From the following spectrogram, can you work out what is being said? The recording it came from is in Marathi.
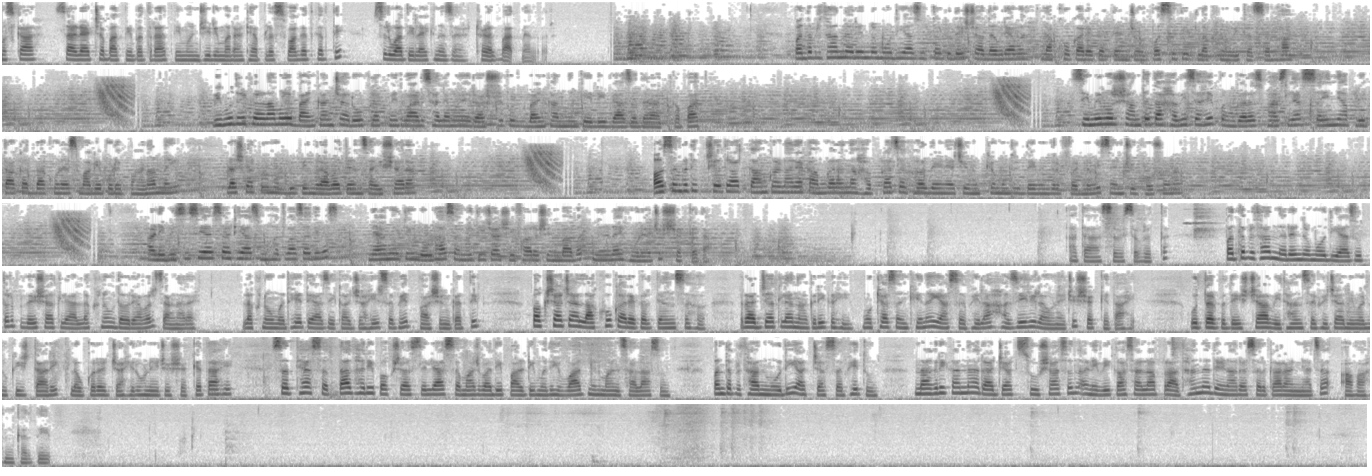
नमस्कार. साडेआठच्या बातमीपत्रात मी मंजिरी मराठे आपलं स्वागत करते. सुरुवातीला एक नजर ठळक बातम्यांवर. पंतप्रधान नरेंद्र मोदी आज उत्तर प्रदेशच्या दौऱ्यावर. लाखो कार्यकर्त्यांच्या उपस्थितीत लखनौ इथं सभा. विमुद्रीकरणामुळे बँकांच्या रोख रकमेत वाढ झाल्यामुळे राष्ट्रीयकृत बँकांनी केली व्याजदरात कपात. सीमेवर शांतता हवीच आहे पण गरज भासल्यास सैन्य आपली ताकद दाखवण्यास मागे पुढे पाहणार नाही. लष्कर प्रमुख बिपिन रावत यांचा इशारा. असंघटित क्षेत्रात काम करणाऱ्या कामगारांना हक्काचं घर देण्याची मुख्यमंत्री देवेंद्र फडणवीस यांची घोषणा. आणि बीसीसीआयसाठी आज महत्त्वाचा दिवस. न्यायमूर्ती लोढा समितीच्या शिफारशींबाबत निर्णय होण्याची शक्यता. आता सविस्तर वृत्त. पंतप्रधान नरेंद्र मोदी आज उत्तर प्रदेशातल्या लखनौ दौऱ्यावर जाणार आहेत. लखनौमध्ये ते आज एका जाहीर सभेत भाषण करतील. पक्षाच्या लाखो कार्यकर्त्यांसह राज्यातल्या नागरिकही मोठ्या संख्येनं या सभेला हजेरी लावण्याची शक्यता आहे. उत्तर प्रदेशच्या विधानसभेच्या निवडणुकीची तारीख लवकरच जाहीर होण्याची शक्यता आहे. सध्या सत्ताधारी पक्ष असलेल्या समाजवादी पार्टीमध्ये वाद निर्माण झाला असून पंतप्रधान मोदी आजच्या सभेतून नागरिकांना राज्यात सुशासन आणि विकासाला प्राधान्य देणारं सरकार आणण्याचं आवाहन करतील.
